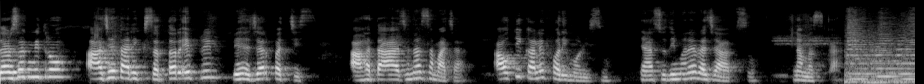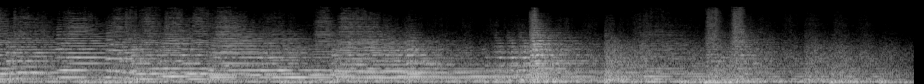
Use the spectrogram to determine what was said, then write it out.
દર્શક મિત્રો, આજે તારીખ સત્તર એપ્રિલ બે હજાર પચીસ. આ હતા આજના સમાચાર. આવતીકાલે ફરી મળીશું. ત્યાં સુધી મને રજા આપશો. નમસ્કાર.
